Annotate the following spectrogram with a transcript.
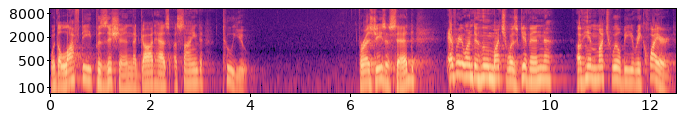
with the lofty position that God has assigned to you. For as Jesus said, Everyone to whom much was given, of him much will be required.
